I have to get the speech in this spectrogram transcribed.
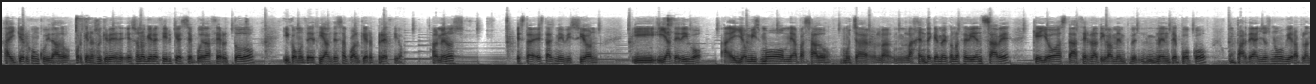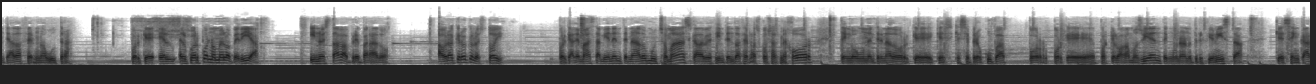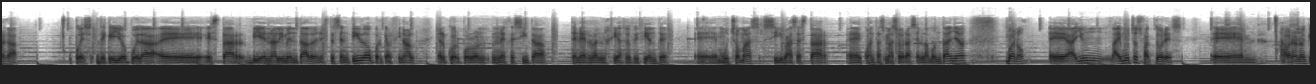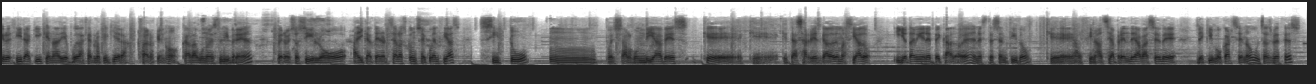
hay que ir con cuidado, porque eso, quiere, eso no quiere decir que se pueda hacer todo y como te decía antes, a cualquier precio. Al menos esta, esta es mi visión. Y, ya te digo, yo mismo me ha pasado. Mucha, la, gente que me conoce bien sabe que yo hasta hace relativamente poco, un par de años, no me hubiera planteado hacer una ultra. Porque el, el cuerpo no me lo pedía y no estaba preparado. Ahora creo que lo estoy porque además también he entrenado mucho más, cada vez intento hacer las cosas mejor, tengo un entrenador que, que, se preocupa por porque, porque lo hagamos bien, tengo una nutricionista que se encarga pues de que yo pueda eh, estar bien alimentado en este sentido, porque al final el cuerpo necesita tener la energía suficiente, eh, mucho más si vas a estar eh, cuantas más horas en la montaña. Bueno, hay, un, hay muchos factores. Ahora no quiero decir aquí que nadie puede hacer lo que quiera, claro que no, cada uno es libre, pero eso sí, luego hay que atenerse a las consecuencias si tú mm, pues algún día ves que, te has arriesgado demasiado. Y yo también he pecado ¿eh? en este sentido, que al final se aprende a base de, equivocarse, ¿no? Muchas veces.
